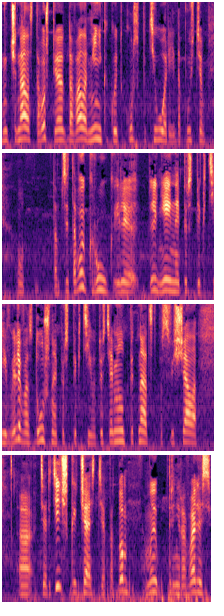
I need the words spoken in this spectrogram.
начинала с того, что я давала мини какой-то курс по теории. Допустим, вот, там цветовой круг или линейная перспектива или воздушная перспектива. То есть я минут 15 посвящала теоретической части, потом мы тренировались,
